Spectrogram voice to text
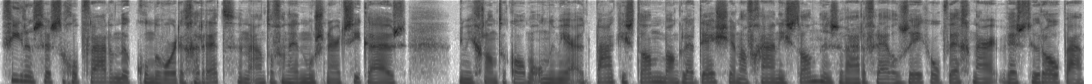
64 opvarenden konden worden gered. Een aantal van hen moest naar het ziekenhuis. De migranten komen onder meer uit Pakistan, Bangladesh en Afghanistan... en ze waren vrijwel zeker op weg naar West-Europa.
